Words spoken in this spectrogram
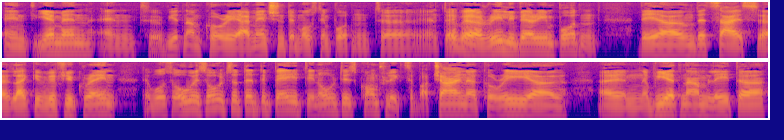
And Yemen and uh, Vietnam, Korea, I mentioned the most important, uh, and they were really very important they are on that size. Uh, like with Ukraine, there was always also the debate in all these conflicts about China, Korea, um, Vietnam later,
